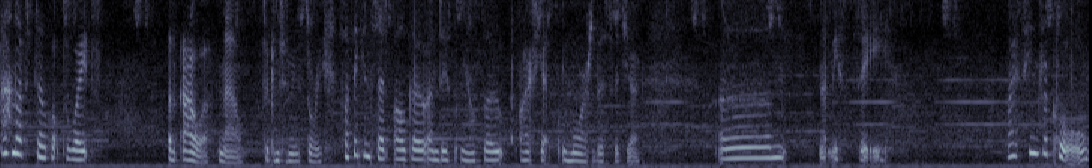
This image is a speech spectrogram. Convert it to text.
And I've still got to wait an hour now to continue the story. So I think instead I'll go and do something else so I actually get something more out of this video. Um, let me see. I seem to recall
